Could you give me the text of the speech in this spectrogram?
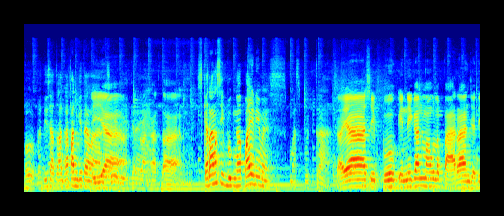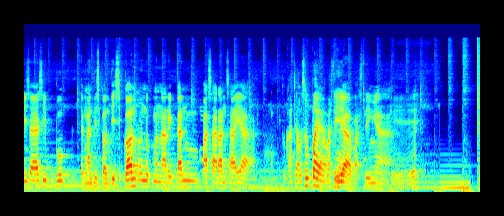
Oh, berarti satu angkatan kita mas. iya, satu angkatan. Sekarang sibuk ngapain nih mas? Mas Putra. Saya sibuk ini kan mau lebaran, jadi saya sibuk dengan diskon-diskon untuk menarikkan pasaran saya. Untuk KCL Supply ya pastinya. Iya pastinya. Oke. Nah,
